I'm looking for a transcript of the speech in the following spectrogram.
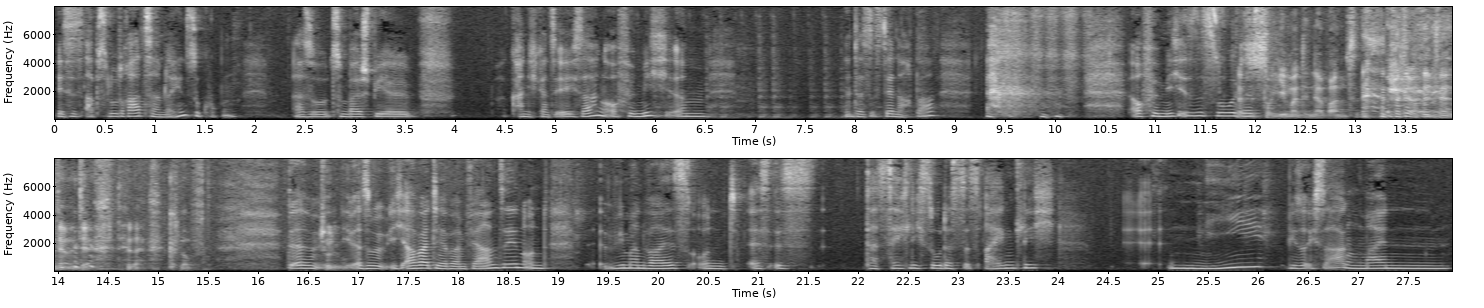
ist es absolut ratsam, da hinzugucken. Also zum Beispiel, kann ich ganz ehrlich sagen, auch für mich, ähm, das ist der Nachbar. auch für mich ist es so, das dass. Das ist doch jemand in der Wand, der, der, der, da klopft. Also ich arbeite ja beim Fernsehen und wie man weiß, und es ist tatsächlich so, dass es eigentlich äh, nie, wie soll ich sagen, mein,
